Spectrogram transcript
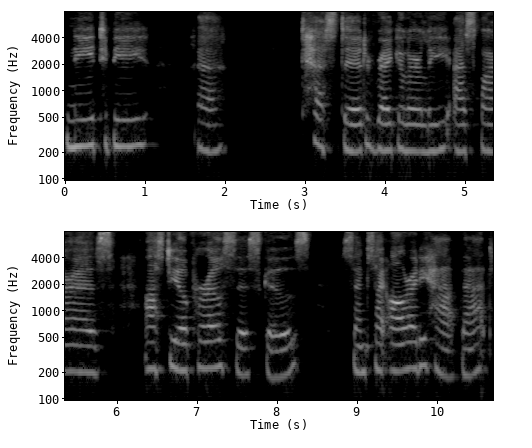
need to be uh, tested regularly as far as osteoporosis goes, since I already have that.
